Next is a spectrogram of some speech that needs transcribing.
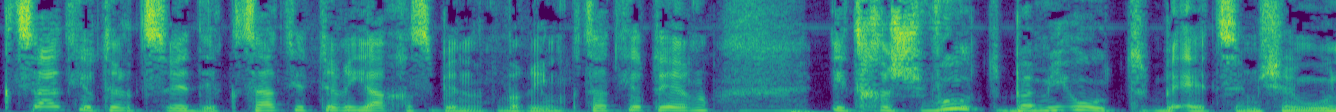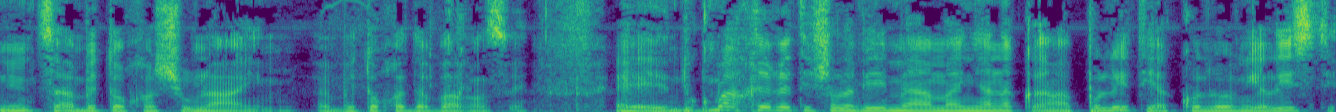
קצת יותר צדק, קצת יותר יחס בין הדברים, קצת יותר התחשבות במיעוט בעצם, שהוא נמצא בתוך השוליים, בתוך הדבר הזה. אה, דוגמה אחרת אפשר להביא מה- מהעניין הפוליטי, הקולוניאליסטי.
